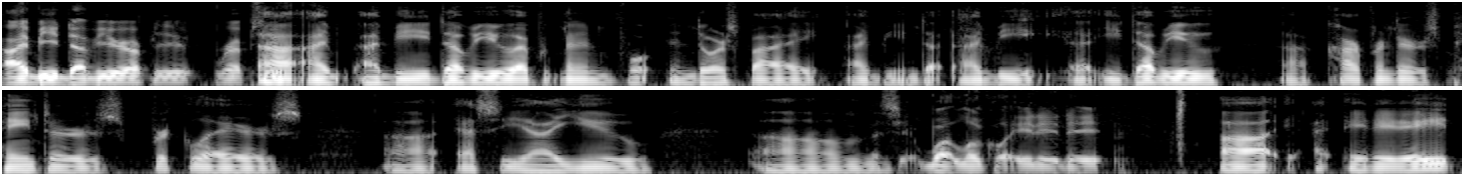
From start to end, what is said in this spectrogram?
IBW rep you? Reps you? Uh, I, IBEW, I've been invo- endorsed by IB, IBEW, uh, carpenters, painters, bricklayers, uh, SEIU, um, what local eight eight eight? uh, 888,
